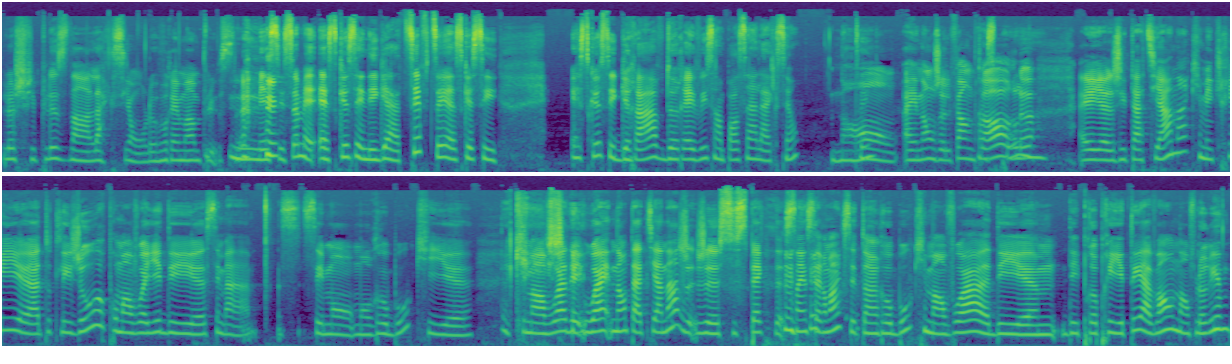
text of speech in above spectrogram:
là, je suis plus dans l'action, là, vraiment plus. mais c'est ça, mais est-ce que c'est négatif, tu sais? Est-ce que c'est est-ce que c'est grave de rêver sans passer à l'action? Non, hey, non, je le fais encore, là. Hey, J'ai Tatiana qui m'écrit à tous les jours pour m'envoyer des... c'est ma... C'est mon, mon, robot qui, qui m'envoie des... Ouais, non, Tatiana, je, je suspecte sincèrement que c'est un robot qui m'envoie des, des propriétés à vendre en Floride.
